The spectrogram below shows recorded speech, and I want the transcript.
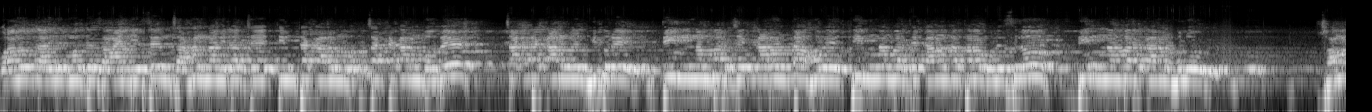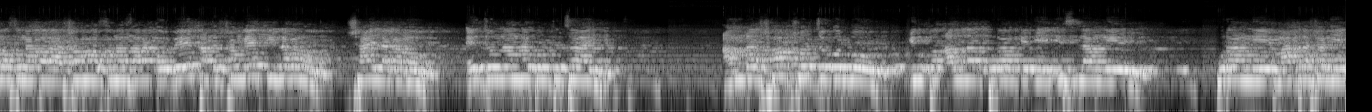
কোরআনুল কারিমের মধ্যে জানাই দিয়েছেন জাহান্নামীরা যে তিনটা কারণ চারটা কারণ বলবে। চারটা কারণের ভিতরে তিন নাম্বার যে কারণটা হবে, তিন নাম্বার যে কারণটা তারা বলেছিল, তিন নাম্বার কারণ হলো সমালোচনা করা, সমালোচনা যারা করবে, তাদের সঙ্গে কি লাগানো? সাই লাগানো। এই জন্য আমরা বলতে চাই, আমরা সব সহ্য করব, কিন্তু আল্লাহ কোরআনকে নিয়ে, ইসলাম নিয়ে, কোরআন নিয়ে, মাদ্রাসা নিয়ে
